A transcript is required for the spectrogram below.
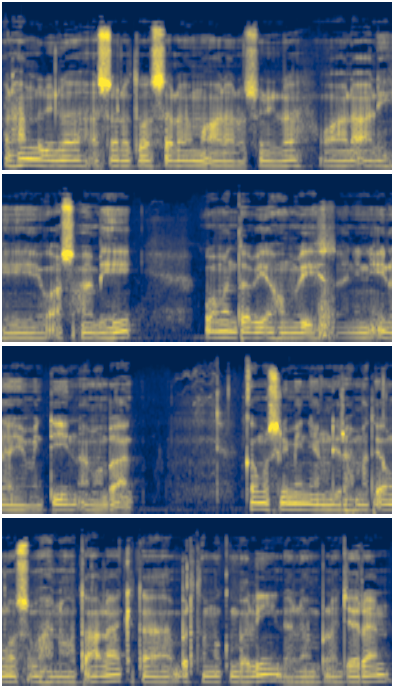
Alhamdulillah Assalatu wassalamu ala rasulillah Wa ala alihi wa ashabihi Wa man tabi'ahum bi ihsanin ila yamiddin amma ba'd. Kaum muslimin yang dirahmati Allah Subhanahu wa taala, kita bertemu kembali dalam pelajaran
